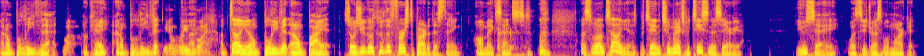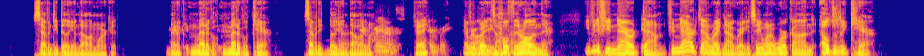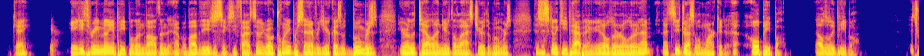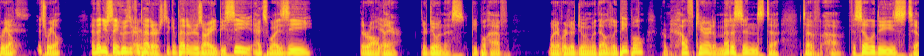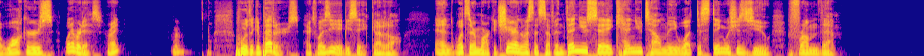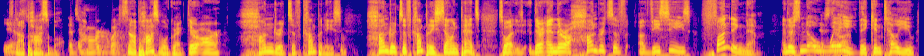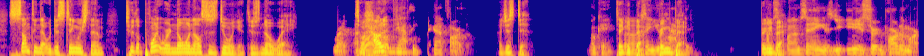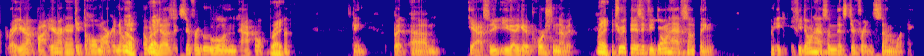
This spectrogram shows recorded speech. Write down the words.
I don't believe that. What? Okay? I don't believe it. You don't believe I'm not, what? I'm telling you, I don't believe it. I don't buy it. So as you go through the first part of this thing, all makes sense. That's what I'm telling you. It's pertaining to my expertise in this area. You say, what's the addressable market? $70 billion market. Medical medical medical care. $70 billion yeah, market. Okay? Everybody. Everybody, the whole thing, they're all in there even if you narrow it yeah. down, if you narrow it down right now, Greg, and say you want to work on elderly care, okay? Yeah. 83 million people involved in above the age of 65. It's going to grow 20% every year because with boomers, you're on the tail end, you're the last year of the boomers. It's just going to keep happening. You're getting older and older, and that that's the addressable market. Uh, old people, elderly people. It's real. Yes. It's real. And then you say, who's the competitors? The competitors are ABC, XYZ. They're all there. They're doing this. People have whatever they're doing with elderly people, from healthcare to medicines to to uh, facilities to walkers, whatever it is, right? Mm-hmm. Who are the competitors? X, Y, Z, ABC, got it all. And what's their market share and the rest of that stuff. And then you say, can you tell me what distinguishes you from them? Yes. It's not possible. That's a hard question. It's not possible, Greg. There are hundreds of companies hundreds of companies selling pens. So uh, there and there are hundreds of, of VCs funding them. And there's no yes, way they can tell you something that would distinguish them to the point where no one else is doing it. There's no way. Right. So well, how did you have to get that far though? I just did. Okay. Take me back. Bring me back. To. Bring I'm me back. What I'm saying is, you, you, need a certain part of the market, right? You're not you're not going to get the whole market. Nobody, no, nobody right. does except for Google and Apple. Right. but um, yeah, so you, you got to get a portion of it. Right. The truth is, if you don't have something, I mean, if you don't have something that's different in some way,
